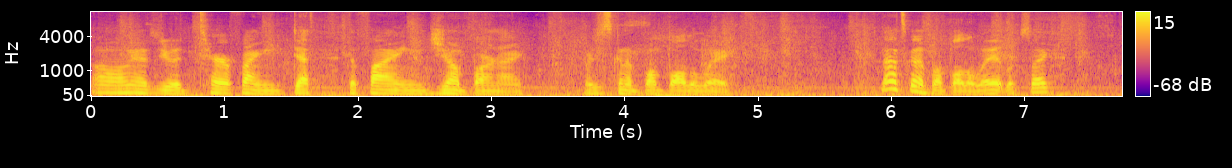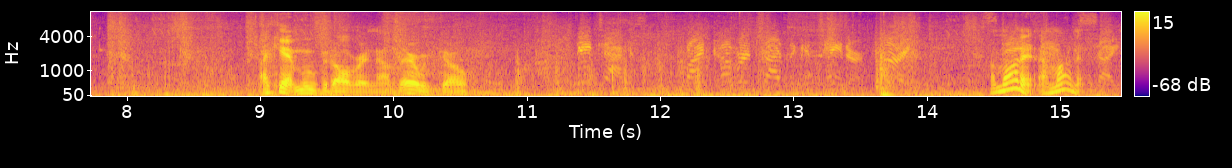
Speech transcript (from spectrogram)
Oh, I'm gonna have to do a terrifying, death-defying jump, aren't I? Or it gonna bump all the way? No, it's gonna bump all the way. It looks like. I can't move it all right now. There we go. I'm on it. I'm on it. Sight.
